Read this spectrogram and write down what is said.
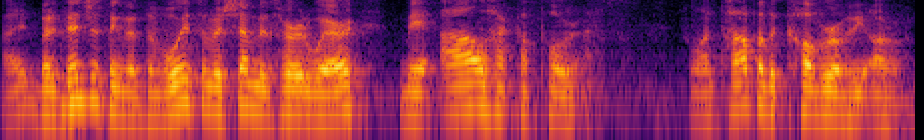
right? But it's interesting that the voice of Hashem is heard where Me'al Hakaporas, from on top of the cover of the Aron.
